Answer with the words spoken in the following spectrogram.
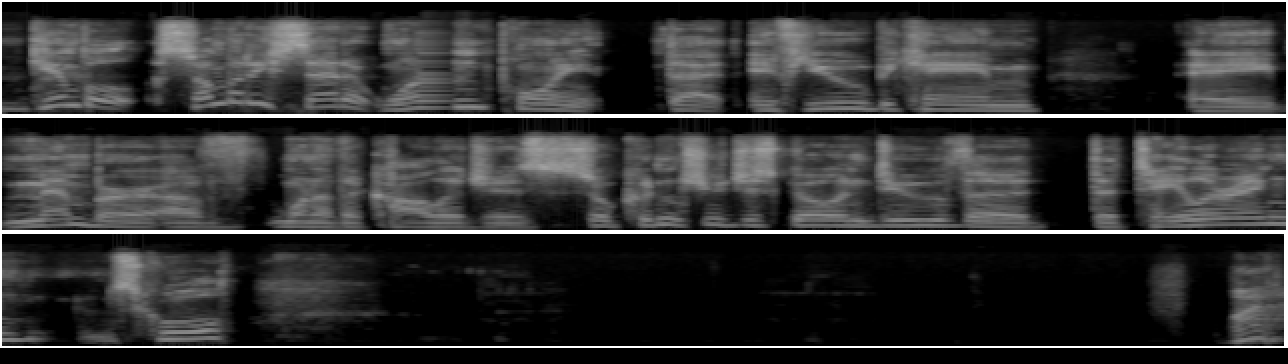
Gimbal, somebody said at one point that if you became a member of one of the colleges, so couldn't you just go and do the the tailoring school? What?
